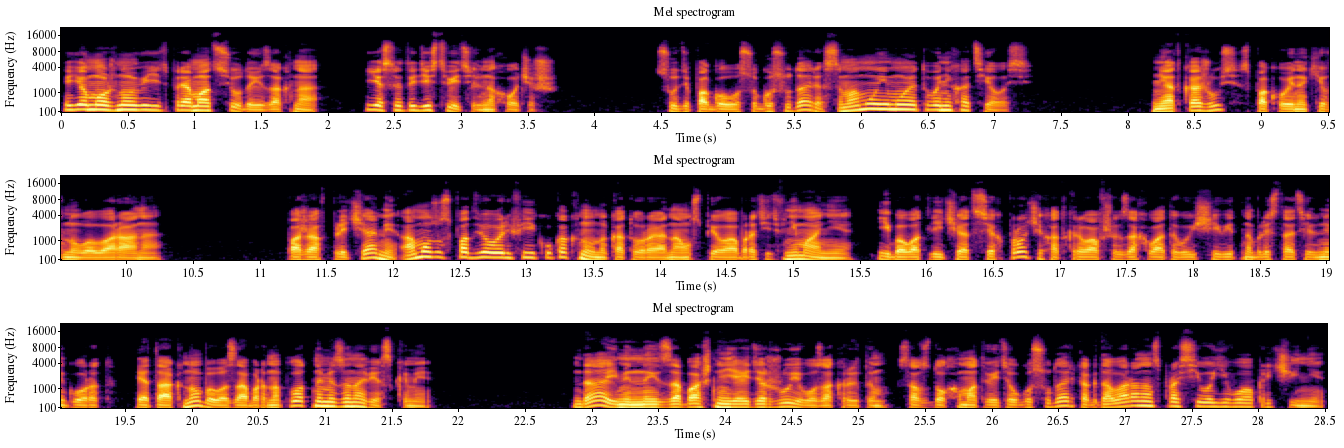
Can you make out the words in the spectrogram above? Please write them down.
Ее можно увидеть прямо отсюда, из окна, если ты действительно хочешь». Судя по голосу государя, самому ему этого не хотелось. «Не откажусь», — спокойно кивнула Лорана. Пожав плечами, Амозус подвел эльфийку к окну, на которое она успела обратить внимание, ибо, в отличие от всех прочих, открывавших захватывающий вид на блистательный город, это окно было забрано плотными занавесками. «Да, именно из-за башни я и держу его закрытым», — со вздохом ответил государь, когда Лорана спросила его о причине.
